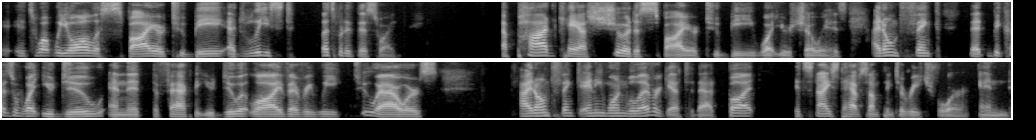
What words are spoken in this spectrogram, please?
It's what we all aspire to be. At least, let's put it this way: a podcast should aspire to be what your show is. I don't think that because of what you do and that the fact that you do it live every week, two hours, I don't think anyone will ever get to that. But it's nice to have something to reach for, and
